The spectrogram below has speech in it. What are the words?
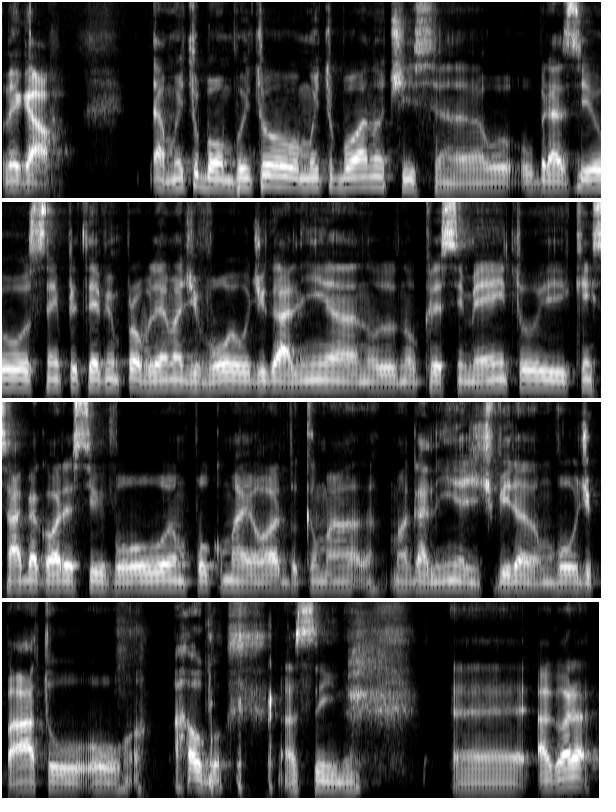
Legal. É muito bom, muito, muito boa notícia. O, o, Brasil sempre teve um problema de voo de galinha no, no, crescimento e quem sabe agora esse voo é um pouco maior do que uma, uma galinha, a gente vira um voo de pato ou, algo assim, né? É, agora,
